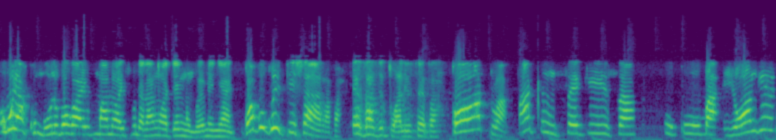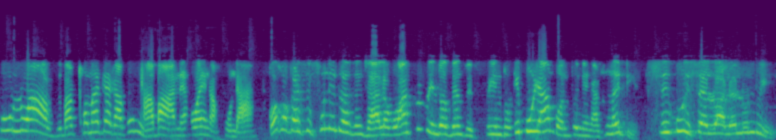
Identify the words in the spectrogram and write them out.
uba uyakhumbula ubokwayo umama wayifunda laa ncwadi engqumbo yeminyanya kwakukho iitishara pha ezazigcwalise pha. Kodwa baqinisekisa ukuba yonke ulwazi baxhomekeka kungqabane owayengafundanga. Ngoko ke sifuna into ezinjalo once izinto zenza isintu ibuya mbontweni ingasincedisa. Sibuyiselwalo eluntwini.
